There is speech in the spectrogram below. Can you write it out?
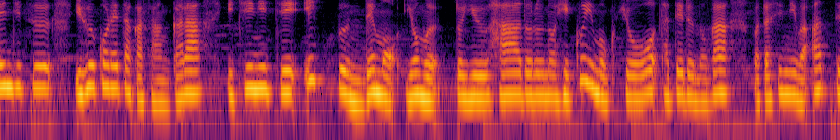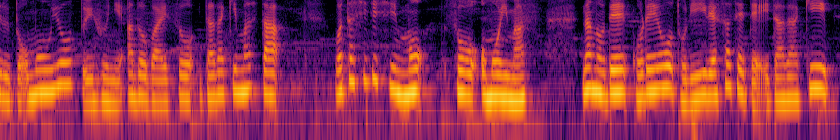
先日ゆふこれたかさんから1日1分でも読むというハードルの低い目標を立てるのが私には合ってると思うよというふうにアドバイスをいただきました。私自身もそう思います。なのでこれを取り入れさせていただき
